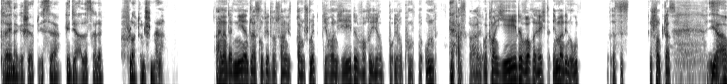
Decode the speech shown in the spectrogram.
Trainergeschäft ist ja, geht ja alles relativ flott und schnell. Einer, der nie entlassen wird, wahrscheinlich ist Frank Schmidt. Die holen jede Woche ihre, ihre Punkte. Unfassbar. Ja. Also kann man jede Woche echt immer den Hut. Das ist, ist schon klasse. Ja,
